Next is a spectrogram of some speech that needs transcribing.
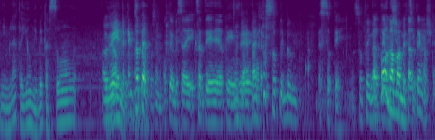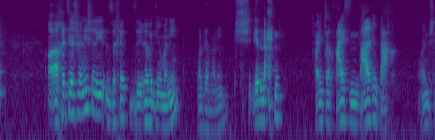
נמלט היום מבית הסוהר. אוקיי. אוקיי, בסדר, קצת, אה, אוקיי, אוקיי, זה אתה- סוטה- סוטה. סוטה גם פה, גם במציאות. תרתי משמע. החצי השני שלי זה חטא, זה רבע גרמני. הגרמנים. פש, יד איתך. רואים ש...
